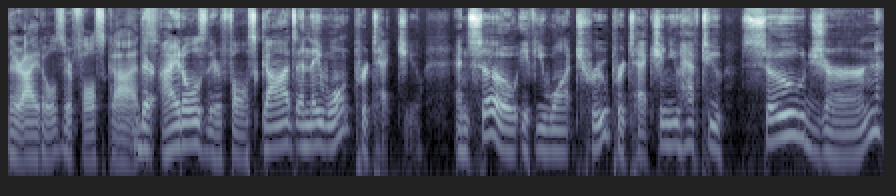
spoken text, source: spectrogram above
they're idols, they're false gods. They're idols, they're false gods, and they won't protect you. And so, if you want true protection, you have to sojourn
